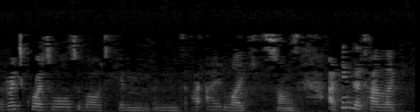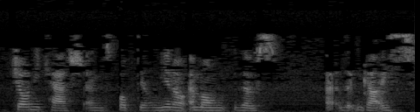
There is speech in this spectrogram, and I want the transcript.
I read quite a lot about him, and I, I like his songs. I think that I like Johnny Cash and Bob Dylan. You know, among those uh, the guys.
